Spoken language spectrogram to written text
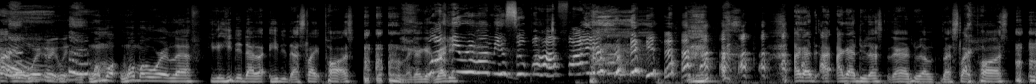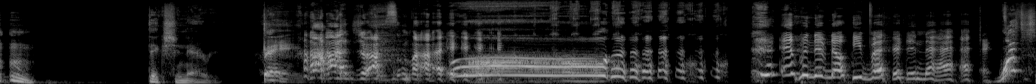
come All right, wait, wait, wait. One more, one more word left. He, he did that. He did that slight pause. like I get Why ready. you remind me of super hot fire? I got, I, I got to do that. I got to do that, that slight pause. Dictionary. Bang. I dropped mine. Oh. Eminem know he better than that. What?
